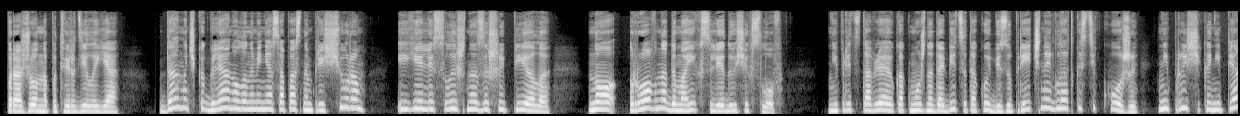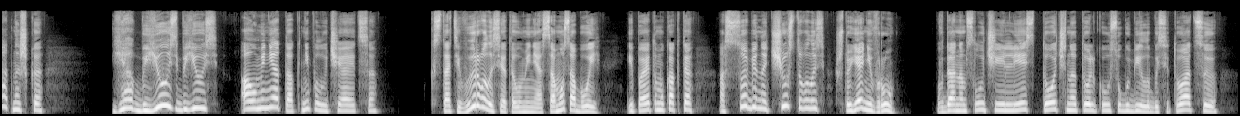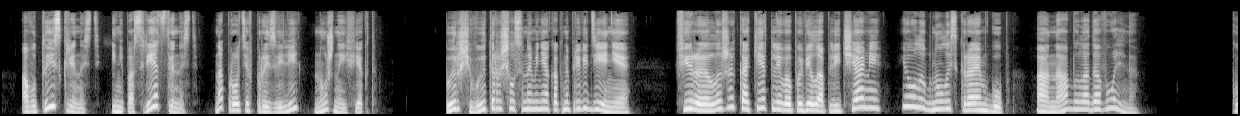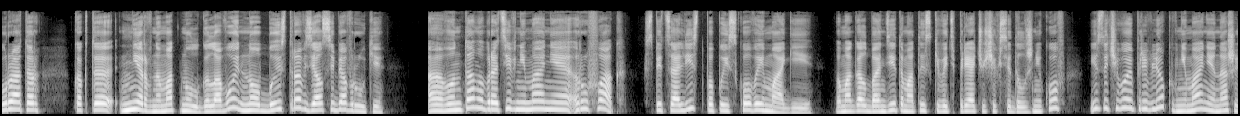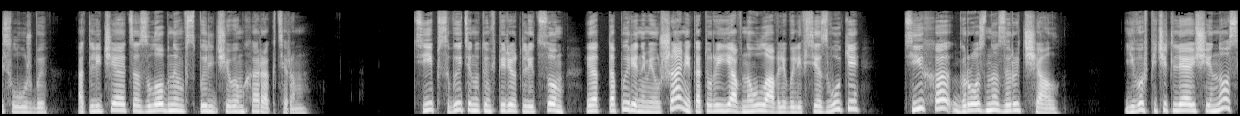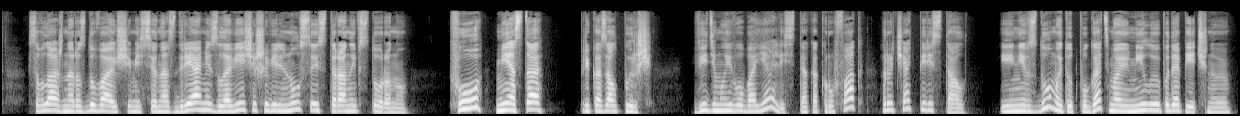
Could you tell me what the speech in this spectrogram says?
пораженно подтвердила я. Дамочка глянула на меня с опасным прищуром и еле слышно зашипела, но ровно до моих следующих слов. Не представляю, как можно добиться такой безупречной гладкости кожи, ни прыщика, ни пятнышка. Я бьюсь-бьюсь, а у меня так не получается. Кстати, вырвалось это у меня само собой, и поэтому как-то особенно чувствовалось, что я не вру. В данном случае лесть точно только усугубила бы ситуацию — а вот искренность и непосредственность, напротив, произвели нужный эффект. Пырщ вытаращился на меня, как на привидение. Фирелла же кокетливо повела плечами и улыбнулась краем губ. Она была довольна. Куратор как-то нервно мотнул головой, но быстро взял себя в руки. А вон там, обрати внимание, Руфак, специалист по поисковой магии, помогал бандитам отыскивать прячущихся должников — из-за чего и привлек внимание нашей службы, отличается злобным вспыльчивым характером. Тип с вытянутым вперед лицом и оттопыренными ушами, которые явно улавливали все звуки, тихо, грозно зарычал. Его впечатляющий нос с влажно раздувающимися ноздрями зловеще шевельнулся из стороны в сторону. «Фу, место!» — приказал Пырщ. Видимо, его боялись, так как Руфак рычать перестал. И не вздумай тут пугать мою милую подопечную».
